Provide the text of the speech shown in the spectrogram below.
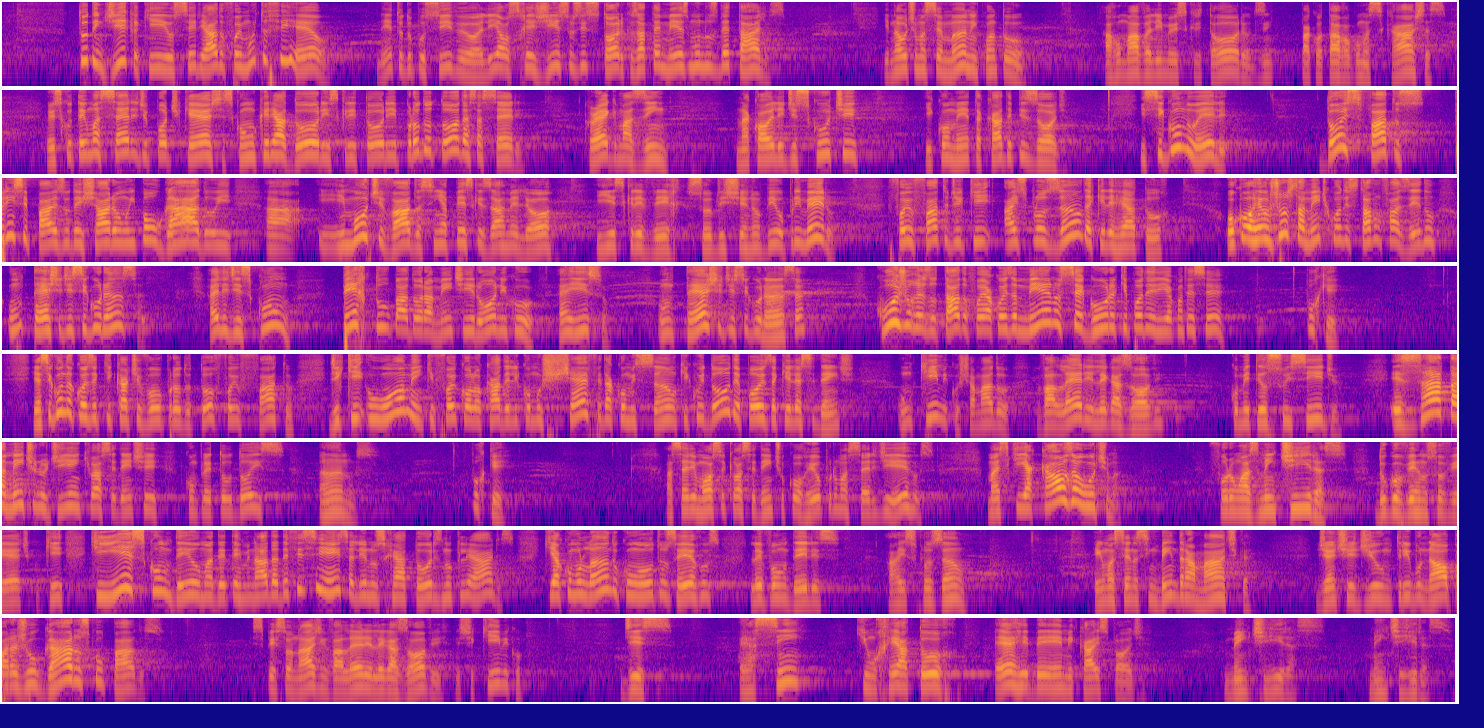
tudo indica que o seriado foi muito fiel, dentro do possível, ali aos registros históricos, até mesmo nos detalhes. E na última semana, enquanto arrumava ali meu escritório, desempacotava algumas caixas, eu escutei uma série de podcasts com o criador, escritor e produtor dessa série, Craig Mazin, na qual ele discute e comenta cada episódio. E segundo ele, dois fatos principais o deixaram empolgado e, a, e motivado assim a pesquisar melhor e escrever sobre Chernobyl. O primeiro foi o fato de que a explosão daquele reator ocorreu justamente quando estavam fazendo um teste de segurança. Aí ele diz: quão perturbadoramente irônico é isso. Um teste de segurança cujo resultado foi a coisa menos segura que poderia acontecer. Por quê? E a segunda coisa que cativou o produtor foi o fato de que o homem que foi colocado ali como chefe da comissão, que cuidou depois daquele acidente, um químico chamado Valery Legazov, cometeu suicídio, exatamente no dia em que o acidente completou dois anos. Por quê? A série mostra que o acidente ocorreu por uma série de erros, mas que a causa última foram as mentiras do governo soviético, que, que escondeu uma determinada deficiência ali nos reatores nucleares, que acumulando com outros erros, levou um deles à explosão. Em uma cena assim bem dramática, diante de um tribunal para julgar os culpados. Esse personagem, Valery Legazov, este químico, diz: é assim que um reator RBMK explode. Mentiras, mentiras.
